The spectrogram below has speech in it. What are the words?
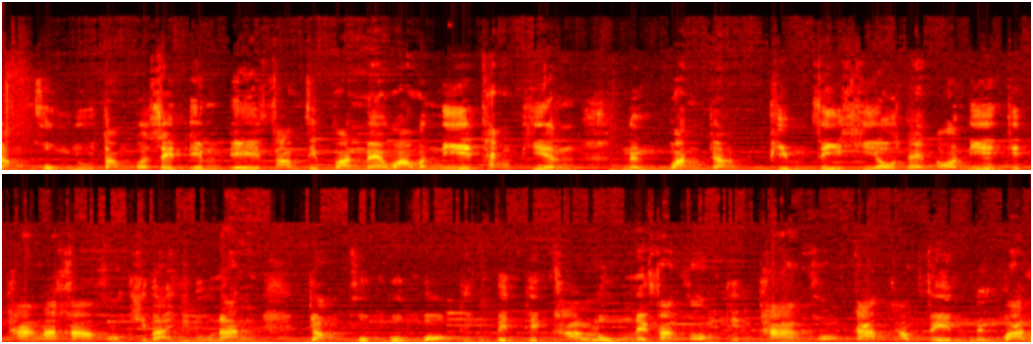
ยังคงอยู่ต่ำกว่าเส้น MA 30 วันแม้ว่าวันนี้แท่งเทียน 1 วันจะ พิมพ์สีเขียว แต่ตอนนี้ทิศทางราคาของชิบะอินุนั้น ยังคงบ่งบอกถึงเป็นเทนขาลงในฝั่งของทิศทางของกราฟทม์เฟรม 1 วัน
